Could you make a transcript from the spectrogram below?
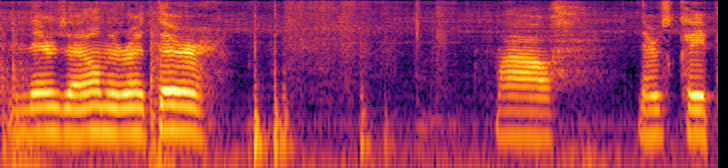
And there's a helmet right there. Wow. There's Cape.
